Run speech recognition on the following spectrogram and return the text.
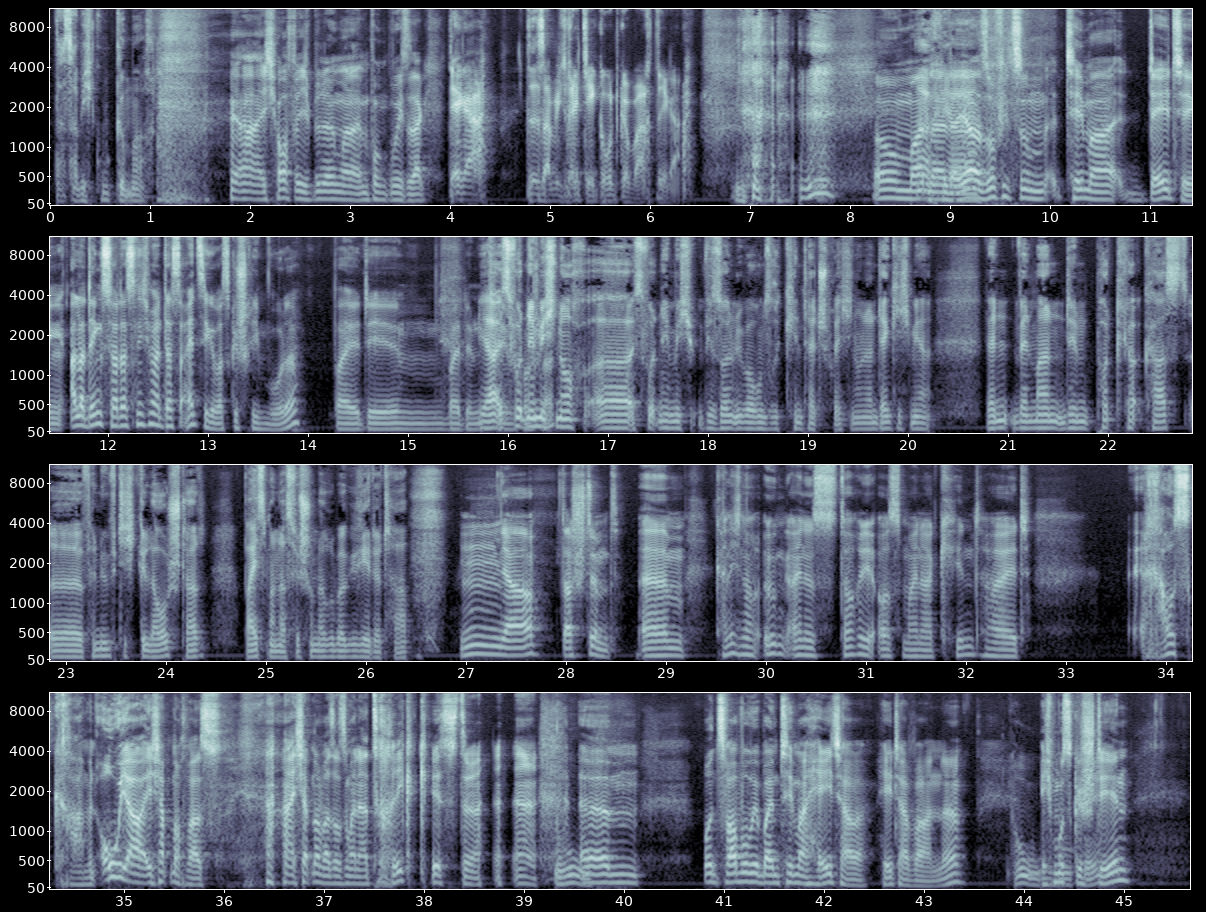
das habe ich gut gemacht. ja, ich hoffe, ich bin irgendwann an einem Punkt, wo ich sage, Digga, das habe ich richtig gut gemacht, Digga. Oh Mann, Ach Alter. ja. Ja. so viel zum Thema Dating. Allerdings war das nicht mal das Einzige, was geschrieben wurde bei dem, bei dem Ja, es wurde nämlich noch, äh, es wurde nämlich, wir sollen über unsere Kindheit sprechen. Und dann denke ich mir, wenn, wenn man den Podcast äh, vernünftig gelauscht hat, weiß man, dass wir schon darüber geredet haben. Hm, ja, das stimmt. Ähm, kann ich noch irgendeine Story aus meiner Kindheit rauskramen? Oh ja, ich habe noch was. ich habe noch was aus meiner Trickkiste. Oh, ähm, und zwar, wo wir beim Thema Hater, Hater waren, ne? oh, Ich muss okay. gestehen,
